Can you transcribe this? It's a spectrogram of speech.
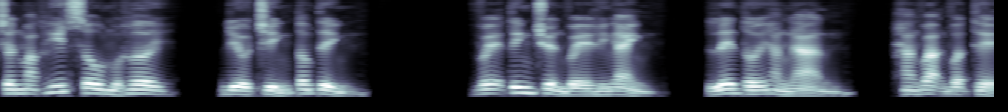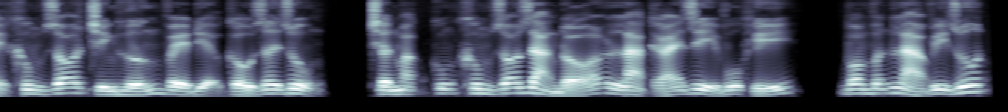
Trần mặc hít sâu một hơi, điều chỉnh tâm tình. Vệ tinh truyền về hình ảnh, lên tới hàng ngàn hàng vạn vật thể không rõ chính hướng về địa cầu rơi dụng, trần mặc cũng không rõ ràng đó là cái gì vũ khí, bom vẫn là virus,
